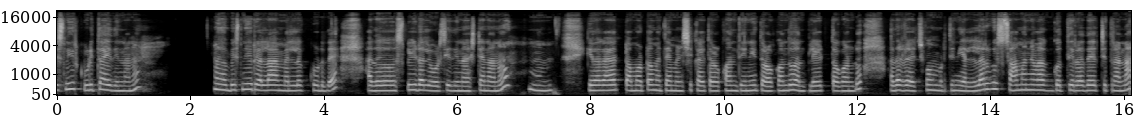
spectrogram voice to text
ಬಿಸಿನೀರು ಕುಡಿತಾ ಇದ್ದೀನಿ ನಾನು. ಬಿಸಿನೀರು ಎಲ್ಲ ಮೆಲ್ಲಗೆ ಕುಡಿದೆ, ಅದು ಸ್ಪೀಡಲ್ಲಿ ಓಡಿಸಿದ್ದೀನಿ ಅಷ್ಟೇ ನಾನು. ಇವಾಗ ಟೊಮೊಟೊ ಮತ್ತು ಮೆಣಸಿನ್ಕಾಯಿ ತೊಳ್ಕೊತೀನಿ. ತೊಳ್ಕೊಂಡು ಒಂದು ಪ್ಲೇಟ್ ತೊಗೊಂಡು ಅದ್ರಲ್ಲಿ ಹೆಚ್ಕೊಂಡ್ಬಿಡ್ತೀನಿ ಎಲ್ಲರಿಗೂ ಸಾಮಾನ್ಯವಾಗಿ ಗೊತ್ತಿರೋದೇ ಚಿತ್ರಾನ್ನ.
